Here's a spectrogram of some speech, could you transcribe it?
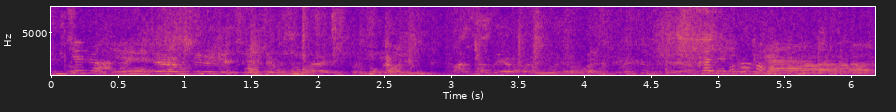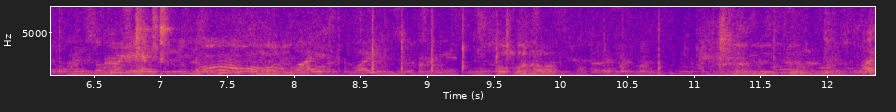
규제를 안 해. 사람들을 제일 좋습니다. 축하드립니다. 오늘 소문에 어 와인 와인 소문에 처음 받아봤습니다. 아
